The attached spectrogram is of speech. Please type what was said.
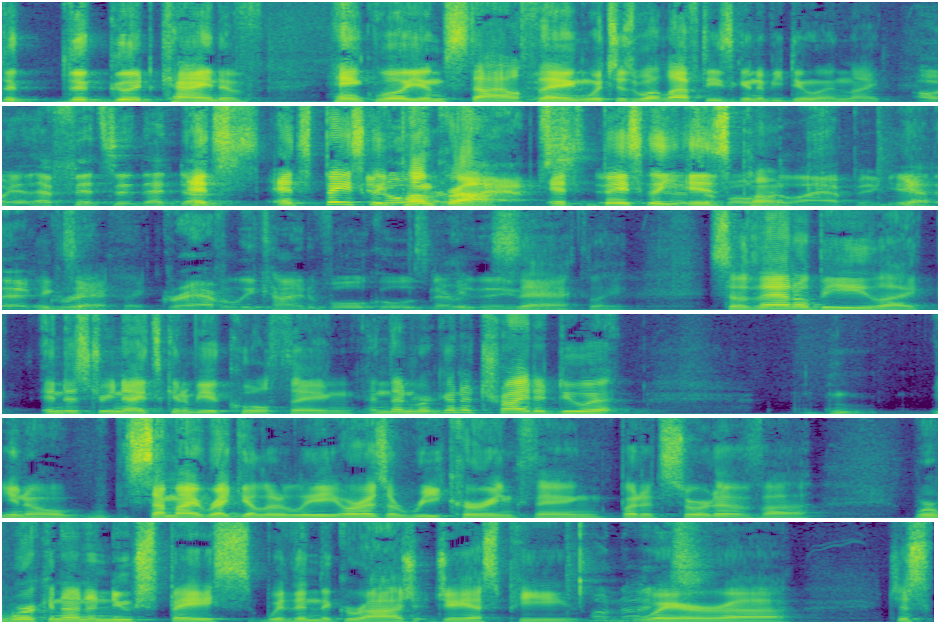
the the good kind of Hank Williams style thing, which is what Lefty's going to be doing. Like Oh yeah, that fits it. That does. it's it's basically it punk rock. It basically is punk. Overlapping. Yeah, Yeah, that exactly. gravelly kind of vocals and everything. Exactly. So that'll be like industry night's going to be a cool thing, and then we're going to try to do it, you know, semi regularly or as a recurring thing. But it's sort of uh, we're working on a new space within the garage at JSP Oh, nice. where uh, just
